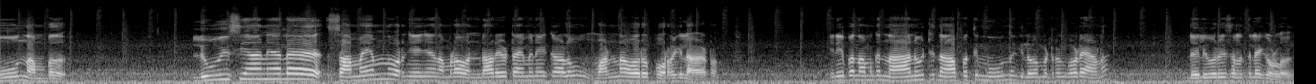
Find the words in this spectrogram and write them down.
മൂന്നമ്പത്. ലൂയിസിയാനയിലെ സമയം എന്ന് പറഞ്ഞു കഴിഞ്ഞാൽ നമ്മുടെ ഒന്റാറിയോ ടൈമിനേക്കാളും വൺ അവർ പുറകിലാണ് കേട്ടോ. ഇനിയിപ്പോൾ നമുക്ക് നാനൂറ്റി നാൽപ്പത്തി മൂന്ന് കിലോമീറ്ററും കൂടെയാണ് ഡെലിവറി സ്ഥലത്തിലേക്കുള്ളത്.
